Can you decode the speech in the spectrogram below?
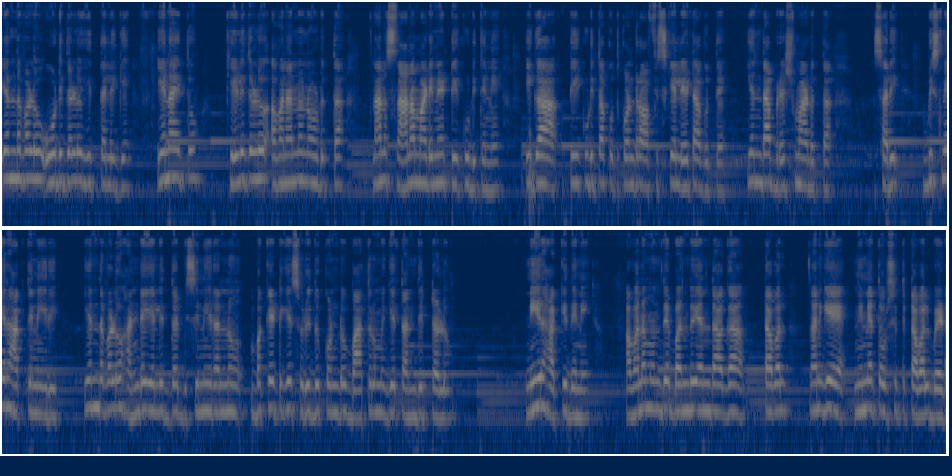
ಎಂದವಳು ಓಡಿದಳು ಹಿತ್ತಲಿಗೆ. ಏನಾಯಿತು? ಕೇಳಿದಳು ಅವನನ್ನು ನೋಡುತ್ತಾ, ನಾನು ಸ್ನಾನ ಮಾಡಿನೇ ಟೀ ಕುಡಿತೀನಿ. ಈಗ ಟೀ ಕುಡಿತಾ ಕುತ್ಕೊಂಡ್ರೆ ಆಫೀಸ್ಗೆ ಲೇಟ್ ಆಗುತ್ತೆ, ಎಂದ ಬ್ರಷ್ ಮಾಡುತ್ತಾ. ಸರಿ, ಬಿಸಿನೀರು ಹಾಕ್ತೀನಿ ಇರಿ ಎಂದವಳು ಹಂಡೆಯಲ್ಲಿದ್ದ ಬಿಸಿ ನೀರನ್ನು ಬಕೆಟ್ಗೆ ಸುರಿದುಕೊಂಡು ಬಾತ್ರೂಮಿಗೆ ತಂದಿಟ್ಟಳು. ನೀರು ಹಾಕಿದ್ದೀನಿ. ಅವನ ಮುಂದೆ ಬಂದು ಎಂದಾಗ, ಟವಲ್, ನನಗೆ ನಿನ್ನೆ ತೋರಿಸಿದ್ದು ಟವಲ್ ಬೇಡ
